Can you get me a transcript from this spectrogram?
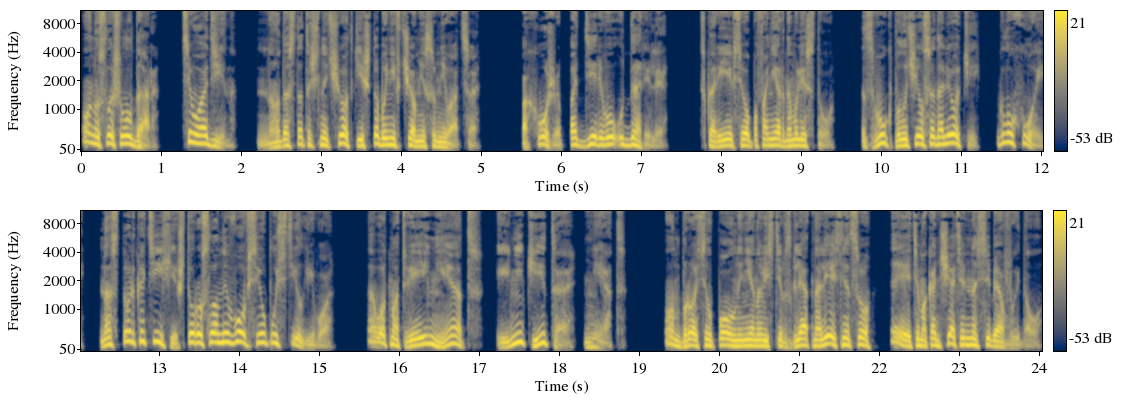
Он услышал удар. Всего один, но достаточно четкий, чтобы ни в чем не сомневаться. Похоже, под дереву ударили. Скорее всего, по фанерному листу. Звук получился далекий, глухой, настолько тихий, что Руслан и вовсе упустил его. А вот Матвей нет, и Никита нет. Он бросил полный ненависти взгляд на лестницу и этим окончательно себя выдал.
